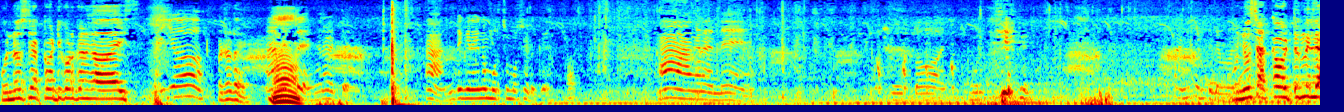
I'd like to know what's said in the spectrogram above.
പൊന്നൂസ് ചക്ക വെട്ടി കൊടുക്കണം ഗായ്സ് അയ്യോ. വെട്ടട്ടെ? ആ, ഇതിങ്ങനെ മുറിച്ച് മുറിച്ചെടുക്ക് ആ അങ്ങനെ തന്നെ. ചക്ക വെട്ടുന്നില്ല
